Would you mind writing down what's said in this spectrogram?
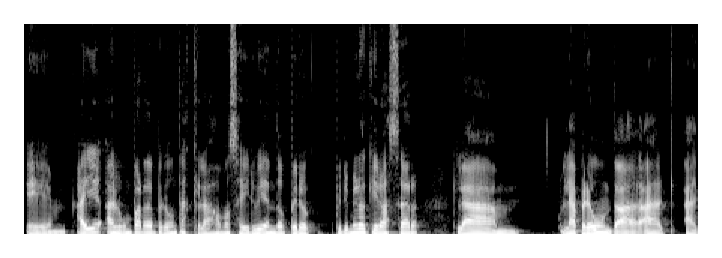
Eh, hay algún par de preguntas que las vamos a ir viendo, pero primero quiero hacer la, la pregunta a, a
